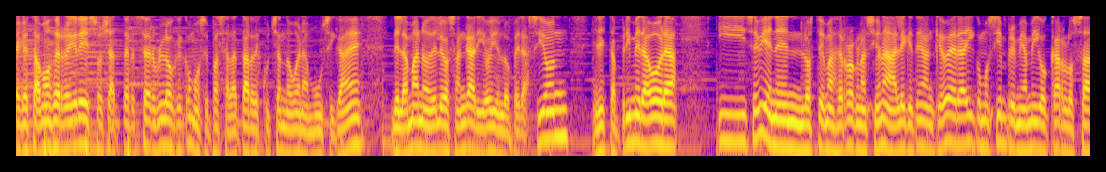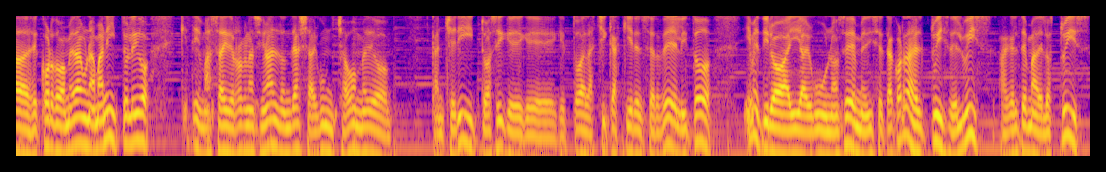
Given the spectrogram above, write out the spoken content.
Y acá estamos de regreso, ya tercer bloque. ¿Cómo se pasa la tarde escuchando buena música, eh? De la mano de Leo Sangari hoy en la operación, en esta primera hora. Y se vienen los temas de rock nacional, eh, que tengan que ver. Ahí, como siempre, mi amigo Carlos Sada desde Córdoba me da una manito. Le digo, ¿qué temas hay de rock nacional donde haya algún chabón medio cancherito, así que, todas las chicas quieren ser de él y todo? Y me tiró ahí algunos, ¿eh? Me dice, ¿te acordás del twist de Luis? Aquel tema de los twists,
